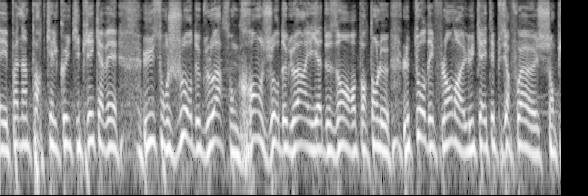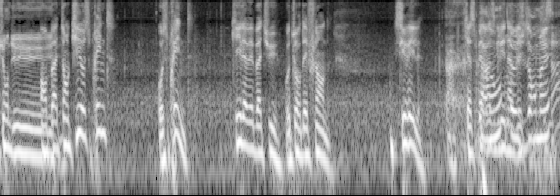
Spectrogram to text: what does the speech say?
et pas n'importe quel coéquipier qui avait eu son jour de gloire, son grand jour de gloire il y a deux ans en remportant le, le Tour des Flandres, lui qui a été plusieurs fois euh, champion du... En battant qui au sprint? Au sprint. Qui il avait battu au Tour des Flandres? Cyril. Casper Asgreen euh, avait, je dormais. ça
